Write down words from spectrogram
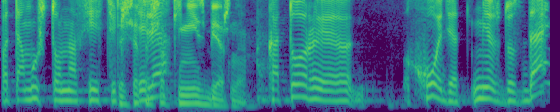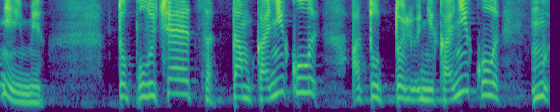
Потому что у нас есть учителя... То есть это все-таки неизбежно. Которые ходят между зданиями, то получается там каникулы, а тут то не каникулы. Мы,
